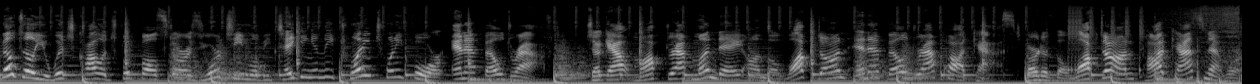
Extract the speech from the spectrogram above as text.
They'll tell you which college football stars your team will be taking in the 2024 NFL Draft. Check out Mock Draft Monday on the Locked On NFL Draft Podcast, part of the Locked On Podcast Network.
